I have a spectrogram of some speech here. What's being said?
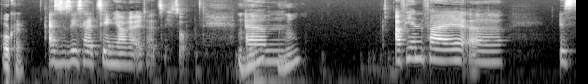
Okay. Also sie ist halt zehn Jahre älter als ich so. Mhm, Ähm, mhm. Auf jeden Fall äh, ist,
